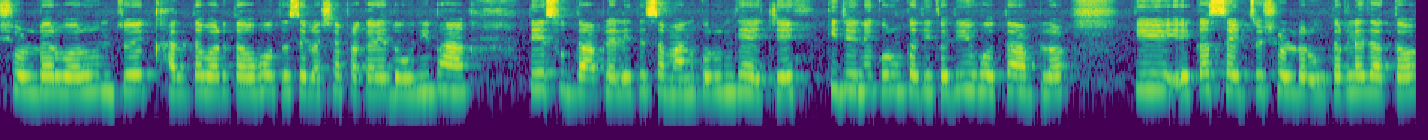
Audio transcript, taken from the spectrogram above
शोल्डरवरून जो एक खालतं वरतं होत असेल अशा प्रकारे दोन्ही भाग ते सुद्धा आपल्याला इथे समान करून घ्यायचे. की जेणेकरून कधीकधी होतं आपलं की एकाच साईडचं शोल्डर उतरलं जातं.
